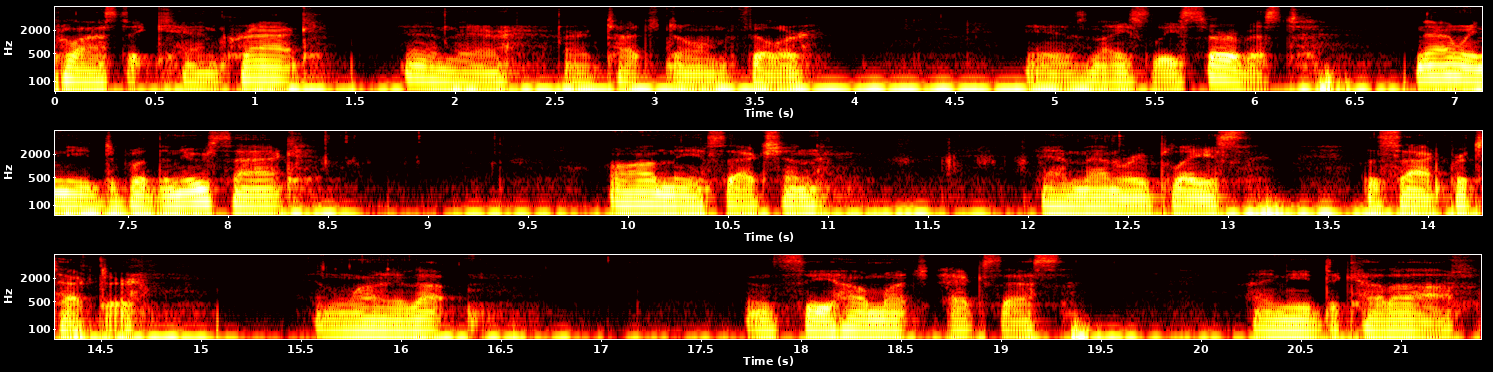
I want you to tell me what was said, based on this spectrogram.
plastic can crack. And there, our touchstone filler is nicely serviced. Now we need to put the new sack on the section and then replace the sack protector and line it up and see how much excess I need to cut off.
